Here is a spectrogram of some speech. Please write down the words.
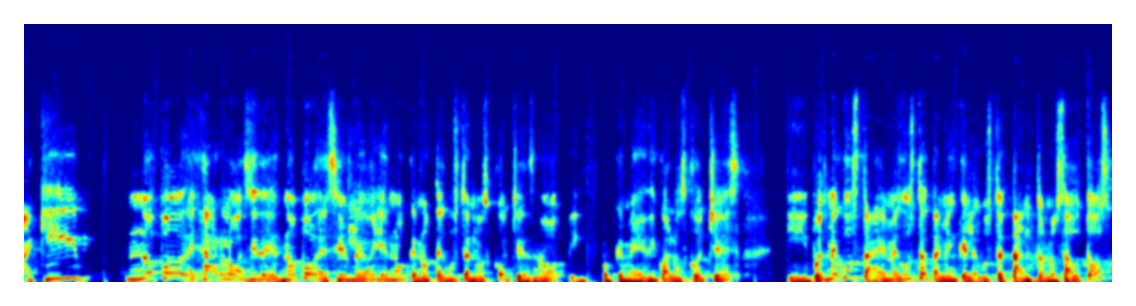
aquí no puedo dejarlo así de, no puedo decirle, oye, no, que no te gusten los coches, ¿no? Y porque me dedico a los coches y pues me gusta, ¿eh? me gusta también que le guste tanto los autos,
